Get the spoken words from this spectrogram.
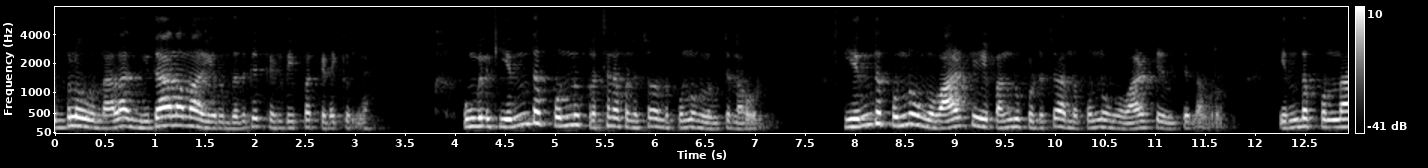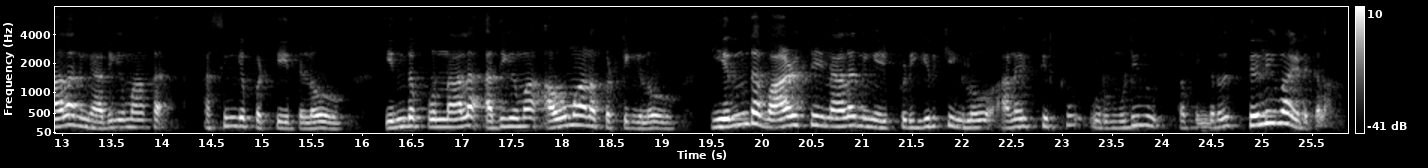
இவ்வளவு நாளாக நிதானமாக இருந்ததுக்கு கண்டிப்பாக கிடைக்குங்க. உங்களுக்கு எந்த பொண்ணு பிரச்சனை பண்ணுச்சோ அந்த பொண்ணு உங்களை விட்டு நவரும் எந்த பொண்ணு உங்கள் வாழ்க்கையை பங்கு போட்டுச்சோ அந்த பொண்ணு உங்கள் வாழ்க்கையை விட்டு நவரும் எந்த பொண்ணால நீங்கள் அதிகமாக அசிங்கப்பட்டீர்களோ? இந்த பொண்ணால அதிகமா அவமானப்பட்டீங்களோ? எந்த வாழ்க்கையினால நீங்க இப்படி இருக்கீங்களோ? அனைத்திற்கும் ஒரு முடிவு அப்படிங்கிறது தெளிவா எடுக்கலாம்.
